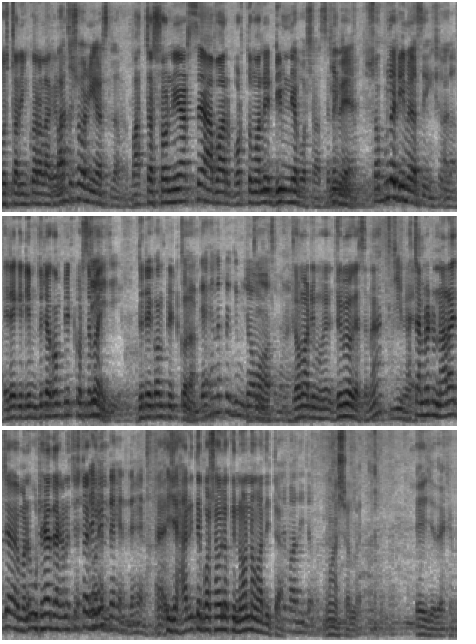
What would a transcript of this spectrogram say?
ফোস্টারিং করা লাগে বাচ্চা সহ নিয়ে আসলাম। বাচ্চা সহ নিয়ে আসছে আবার বর্তমানে ডিম নিয়ে বসা আছে নাকি? ভাই সবগুলো ডিমে আছে ইনশাআল্লাহ এটা কি ডিম দুইটা কমপ্লিট করছে ভাই। দুইটাই কমপ্লিট করা। দেখেন আপনি ডিম জমা আছে জমা ডিম হয়ে- জমেও গেছে না? আচ্ছা আমরা একটু নাড়াই মানে উঠে দেখানোর চেষ্টা করি। দেখেন দেখেন। দেখেন এই যে হাড়িতে বসা হলো কি নন্না মাদিটা? মাশাল্লাহ এই যে দেখেন।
